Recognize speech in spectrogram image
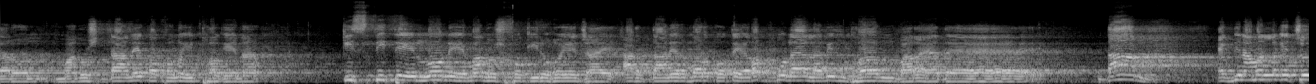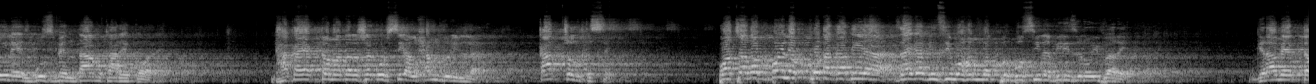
কারণ মানুষ দানে কখনোই ঠগে না। কিস্তিতে, লোনে মানুষ ফকির হয়ে যায় আর দানের বরকতে রব্বুল আলামিন ধন বাড়ায় দেয়। দান একদিন আমার লাগে চইলেন বুঝবেন দান কারে কয়। ঢাকায় একটা মাদ্রাসা করছি, আলহামদুলিল্লাহ, কাজ চলতেছে। পঁচানব্বই লক্ষ টাকা দিয়া জায়গা কিনছি মোহাম্মদপুর বসিলা ব্রিজের ওই পারে। গ্রামে একটা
